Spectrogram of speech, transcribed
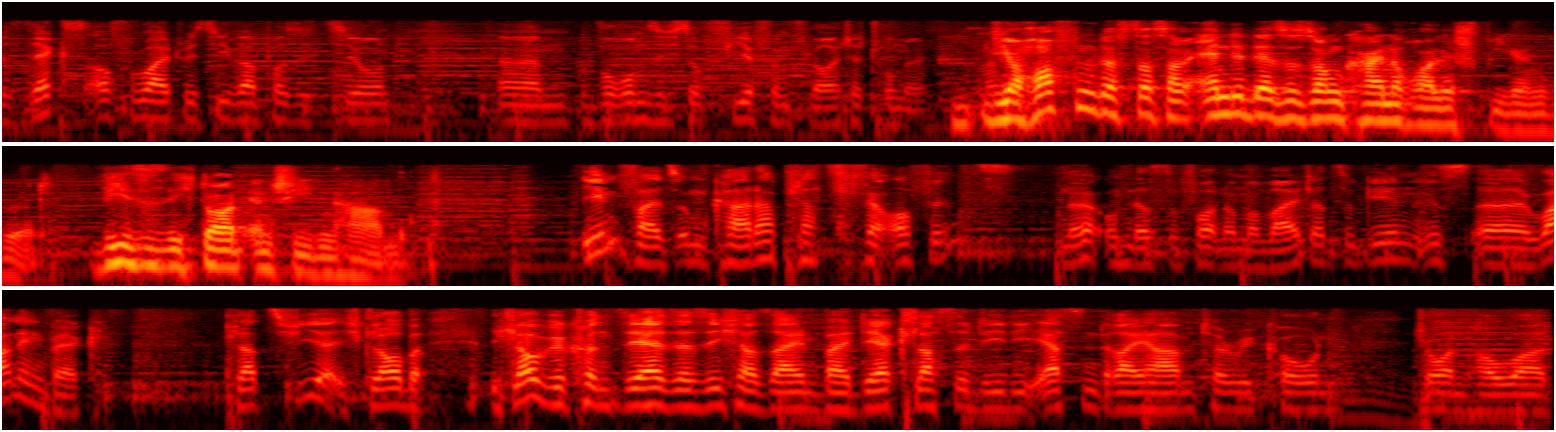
bis 6 auf Wide Receiver Position ähm, worum sich so vier, fünf Leute tummeln. Wir hoffen, dass das am Ende der Saison keine Rolle spielen wird, wie sie sich dort entschieden haben. Ebenfalls um Kaderplatz in der Offense, ne, um das sofort nochmal weiterzugehen, ist äh, Running Back. Platz 4. Ich glaube, ich glaube, wir können sehr, sehr sicher sein bei der Klasse, die die ersten drei haben, Terry Cohn, Jordan Howard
